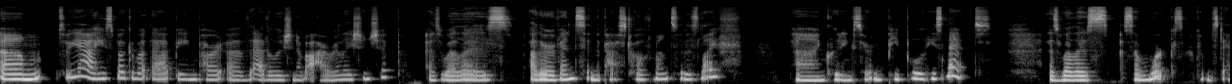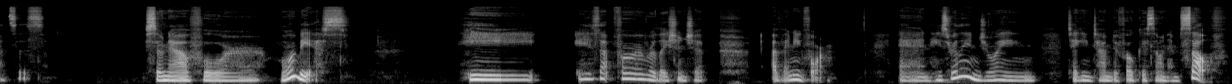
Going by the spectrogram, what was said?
um, so, yeah, he spoke about that being part of the evolution of our relationship, as well as other events in the past 12 months of his life, uh, including certain people he's met, as well as some work circumstances. So, now for Morbius. He is up for a relationship of any form, and he's really enjoying taking time to focus on himself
